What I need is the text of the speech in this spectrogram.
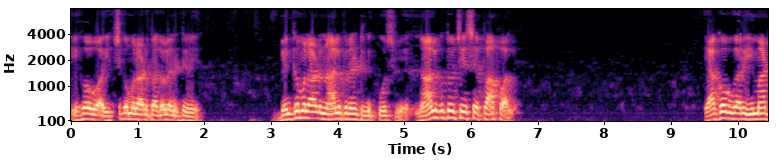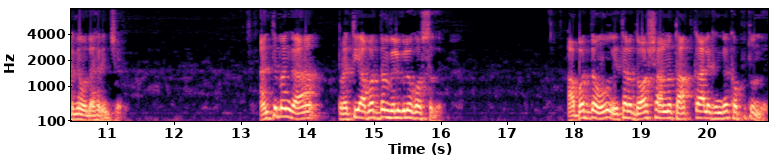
ఇహోవా ఇచ్చుకమ్మలాడు పదవులన్నిటినీ బెంకములాడు నాలుకలన్నిటిని కోసివేయను నాలుగుతో చేసే పాపాలు. యాకోబు గారు ఈ మాటనే ఉదాహరించాడు. అంతిమంగా ప్రతి అబద్ధం వెలుగులోకి వస్తుంది. అబద్ధం ఇతర దోషాలను తాత్కాలికంగా కప్పుతుంది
